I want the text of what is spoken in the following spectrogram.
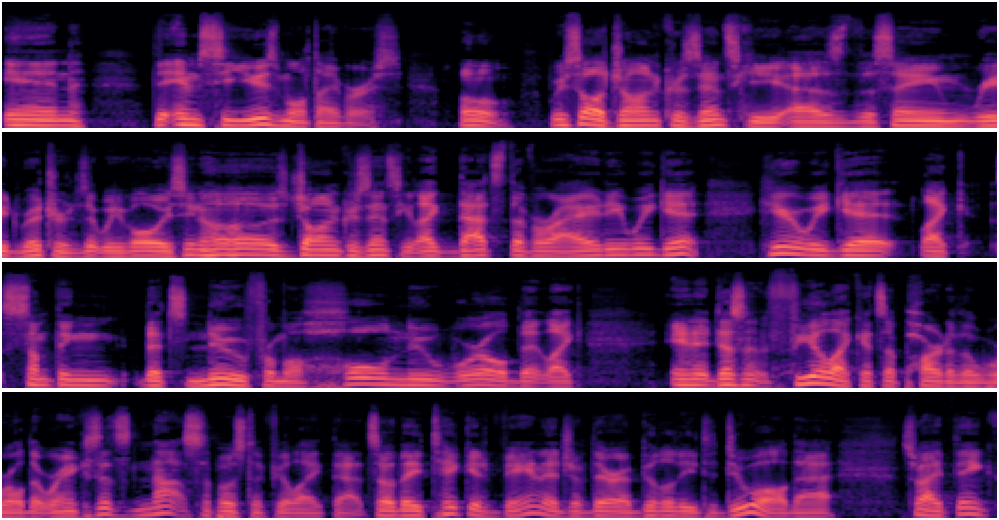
in the MCU's multiverse. Oh, we saw John Krasinski as the same Reed Richards that we've always seen. Oh, it's John Krasinski. Like that's the variety we get. Here we get like something that's new from a whole new world that like and it doesn't feel like it's a part of the world that we're in because it's not supposed to feel like that. So they take advantage of their ability to do all that. So I think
